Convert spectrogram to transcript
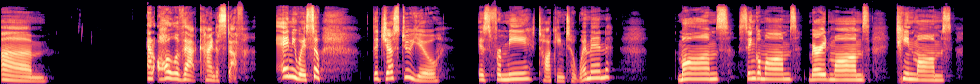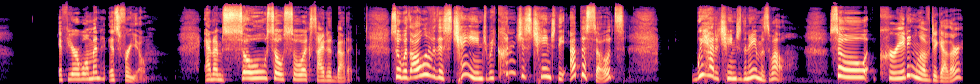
um and all of that kind of stuff. Anyway, so the just do you is for me talking to women, moms, single moms, married moms, teen moms. If you're a woman, it's for you. And I'm so, so, so excited about it. So, with all of this change, we couldn't just change the episodes, we had to change the name as well. So, Creating Love Together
